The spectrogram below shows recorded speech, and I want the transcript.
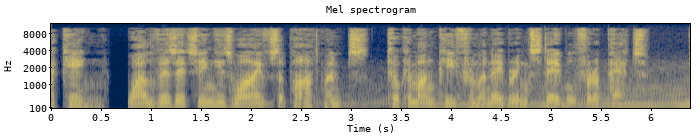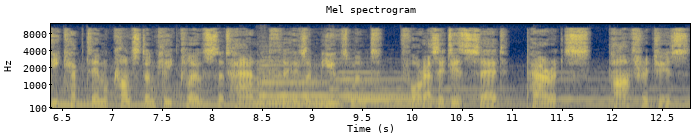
A king, while visiting his wife's apartments, took a monkey from a neighboring stable for a pet. He kept him constantly close at hand for his amusement, for as it is said, parrots, partridges,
